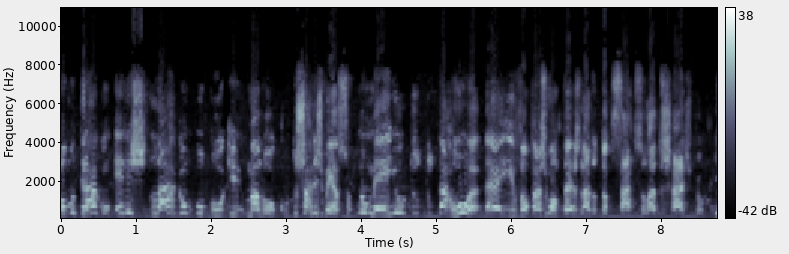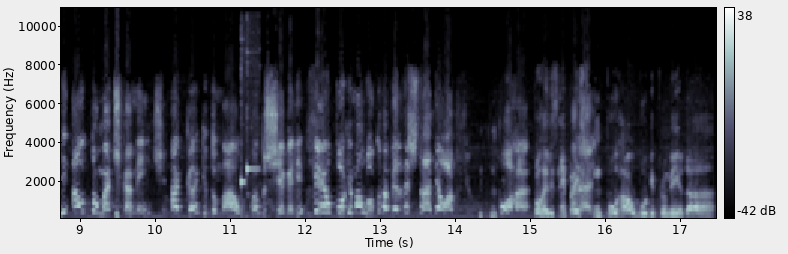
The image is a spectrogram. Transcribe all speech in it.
Ô, Dragon, eles largam o bug maluco do Charles Manson no meio do- do- da rua, né? E vão para as montanhas lá do Tokusatsu, lá do Jaspion. E automaticamente, a gangue do mal, quando chega ali, vê o bug maluco na beira da estrada, é óbvio. Porra. Porra, eles nem pra Caralho. empurrar o bug pro meio da,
